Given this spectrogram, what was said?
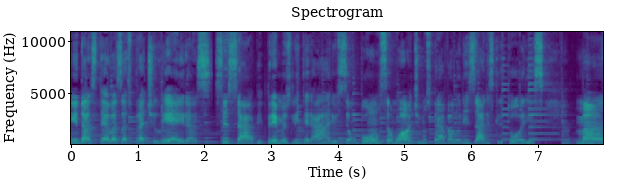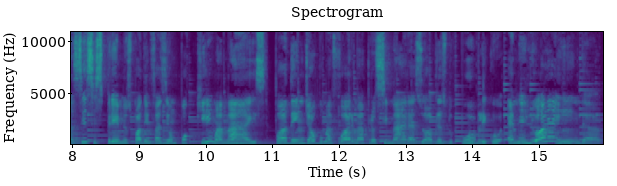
E das telas às prateleiras, você sabe, prêmios literários são bons, são ótimos para valorizar escritores. Mas se esses prêmios podem fazer um pouquinho a mais, podem de alguma forma aproximar as obras do público, é melhor ainda.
